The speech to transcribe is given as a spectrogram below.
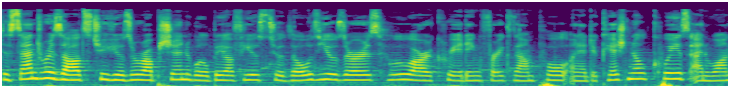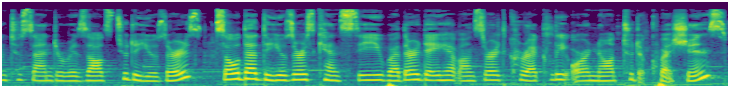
The send results to user option will be of use to those users who are creating, for example, an educational quiz and want to send the results to the users so that the users can see whether they have answered correctly or not to the questions.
